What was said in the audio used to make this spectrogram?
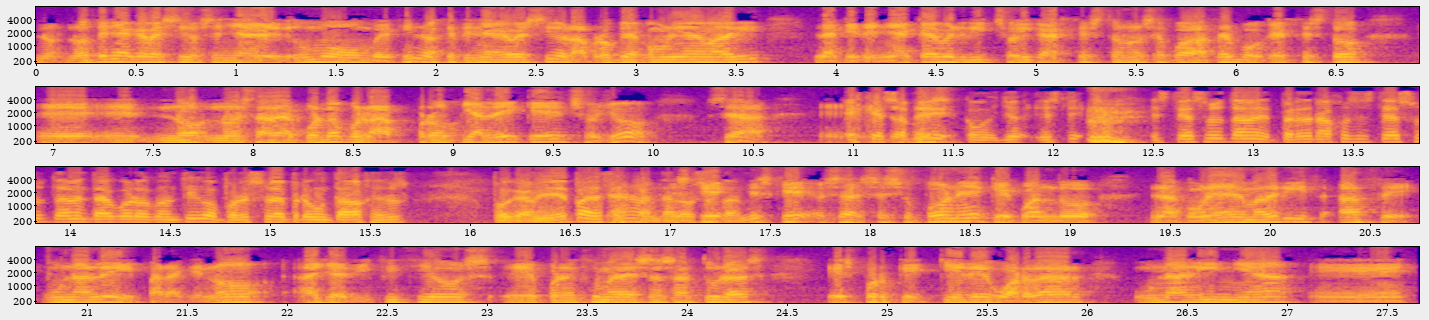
no, no tenía que haber sido señales de humo o un vecino, es que tenía que haber sido la propia Comunidad de Madrid la que tenía que haber dicho, oiga, es que esto no se puede hacer porque es que esto eh, eh, no, no está de acuerdo con la propia ley que he hecho yo. O sea, eh, Es que eso entonces- me- como yo estoy, estoy absolutamente, perdona José, estoy absolutamente de acuerdo contigo, por eso le he preguntado a Jesús, porque a mí me parece Claro, escandaloso es que, también. es que, o sea, se supone que cuando la Comunidad de Madrid hace una ley para que no haya edificios eh, por encima de esas alturas, es porque quiere guardar una línea eh,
